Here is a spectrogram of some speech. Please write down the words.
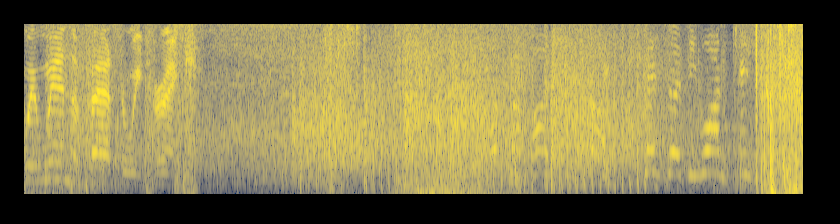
we win, the faster we drink. What's up, 1031 is...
